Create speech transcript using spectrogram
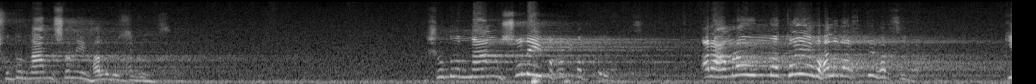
শুধু নাম শুনেই ভালোবেসে বলছি শুধু নাম শুনেই মোহাম্মত করে আর আমরা উন্মত হয়ে ভালোবাসতে পারছি না। কি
